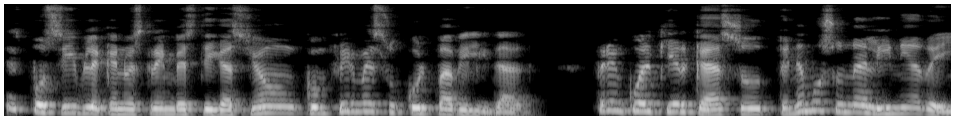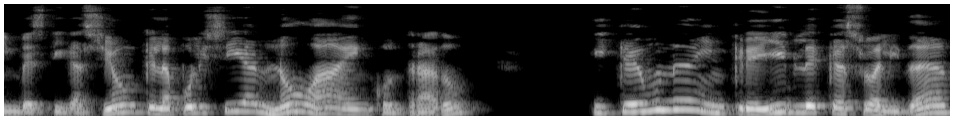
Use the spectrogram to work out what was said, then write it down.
Es posible que nuestra investigación confirme su culpabilidad, pero en cualquier caso tenemos una línea de investigación que la policía no ha encontrado y que una increíble casualidad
